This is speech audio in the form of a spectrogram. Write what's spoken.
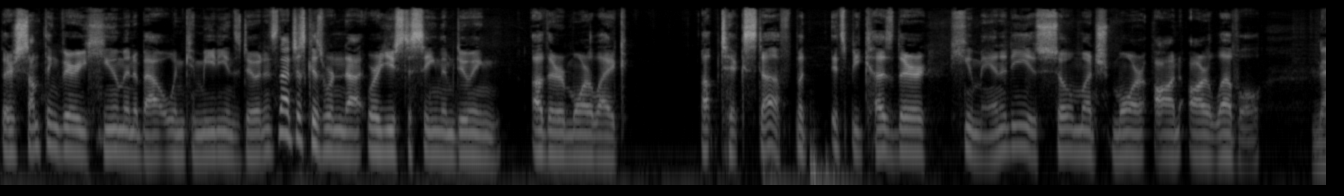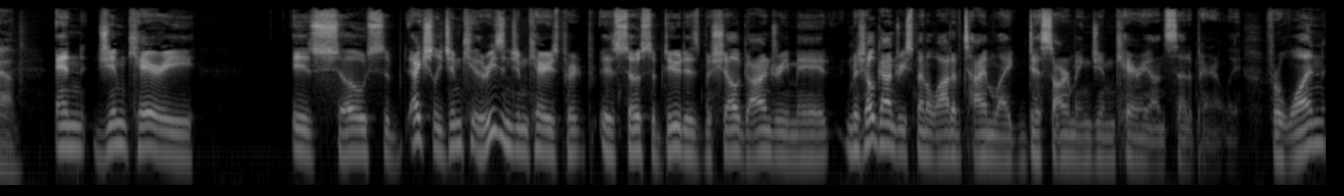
there's something very human about when comedians do it and it's not just because we're not we're used to seeing them doing other more like uptick stuff but it's because their humanity is so much more on our level yeah. and jim carrey is so sub actually jim carrey the reason jim carrey is, per- is so subdued is michel gondry made michel gondry spent a lot of time like disarming jim carrey on set apparently. For one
